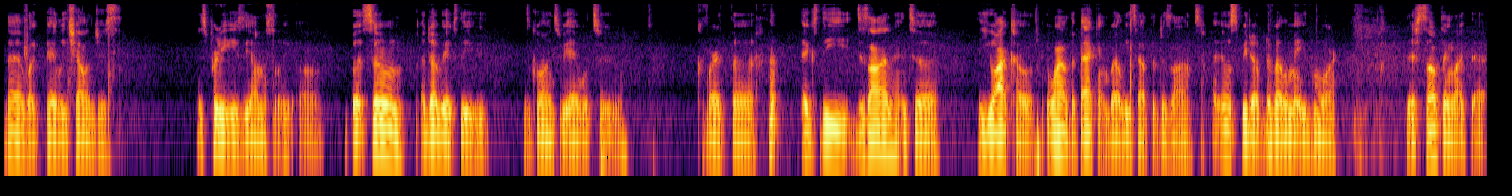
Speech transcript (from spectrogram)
they have like daily challenges it's pretty easy honestly um, but soon Adobe XD is going to be able to convert the XD design into the UI code. It won't have the backend, but at least have the designs. It will speed up development even more. There's something like that.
